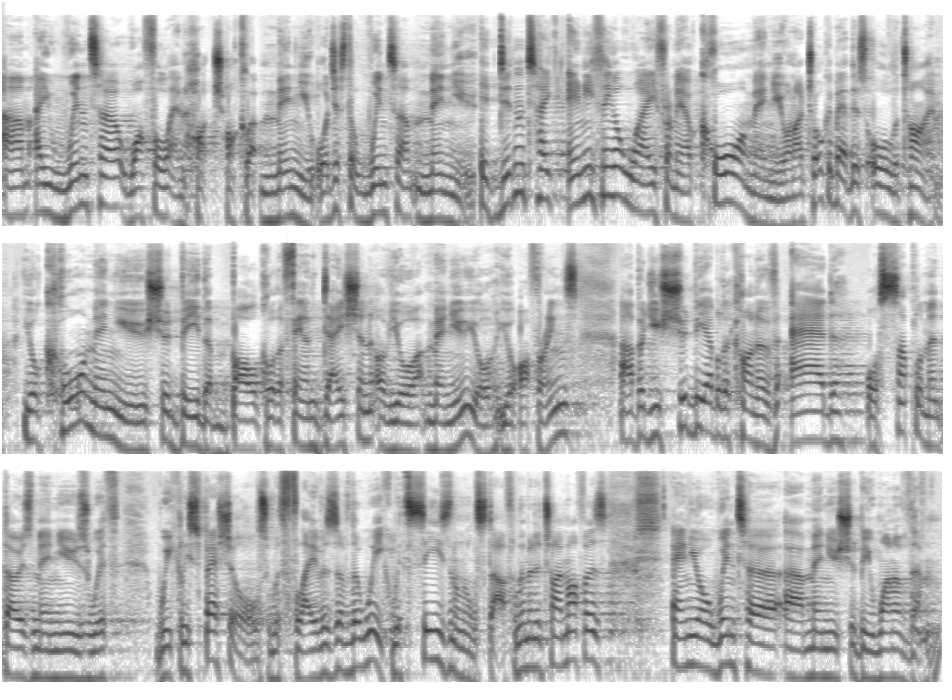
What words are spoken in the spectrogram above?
um, a winter waffle and hot chocolate menu, or just a winter menu. It didn't take anything away from our core menu, and I talk about this all the time. Your core menu should be the bulk or the foundation of your menu, your, your offerings, uh, but you should be able to kind of add or supplement those menus with with weekly specials, with flavors of the week, with seasonal stuff, limited time offers, and your winter uh, menu should be one of them.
